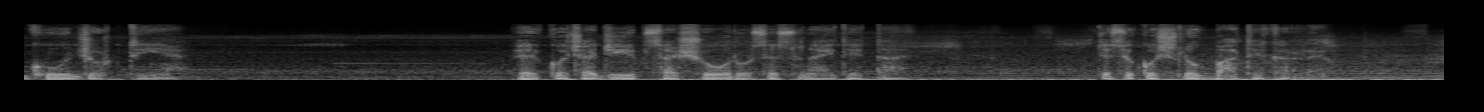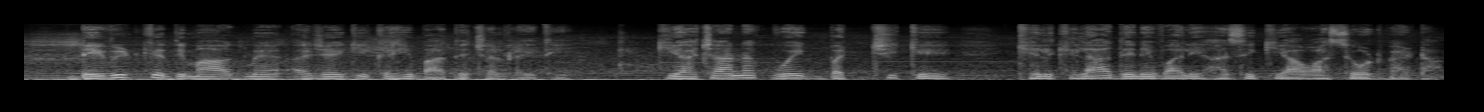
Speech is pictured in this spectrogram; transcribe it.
गूंज उठती हैं। फिर कुछ अजीब सा शोर उसे सुनाई देता है, जैसे कुछ लोग बातें कर रहे हो। डेविड के दिमाग में अजय की कई बातें चल रही थी, कि अचानक वो एक बच्ची के खिलखिला देने वाली हँसी की आवाज़ से उठ बैठा।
